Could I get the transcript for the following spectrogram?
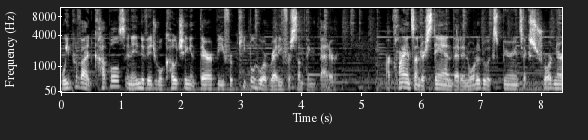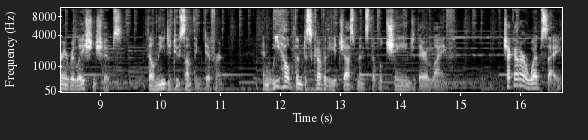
We provide couples and individual coaching and therapy for people who are ready for something better. Our clients understand that in order to experience extraordinary relationships, they'll need to do something different. And we help them discover the adjustments that will change their life. Check out our website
